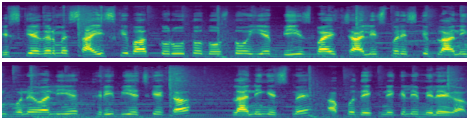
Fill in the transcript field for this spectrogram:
इसकी अगर मैं साइज़ की बात करूँ तो दोस्तों ये 20 बाई 40 पर इसकी प्लानिंग होने वाली है थ्री बी का प्लानिंग इसमें आपको देखने के लिए मिलेगा।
